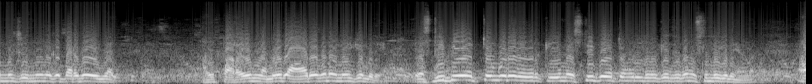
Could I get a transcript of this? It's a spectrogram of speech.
ഒന്നിച്ചു എന്നൊക്കെ പറഞ്ഞു കഴിഞ്ഞാൽ അത് പറയും നമ്മളൊരു ആരോപണം ഉന്നയിക്കുമ്പോഴേ. എസ് ഡി പി ഏറ്റവും കൂടുതൽ എതിർക്കുകയും എസ് ഡി പി ഏറ്റവും കൂടുതൽ എതിർക്കുകയും ചെയ്ത മുസ്ലിം ലീഗിനെയാണ് ആ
